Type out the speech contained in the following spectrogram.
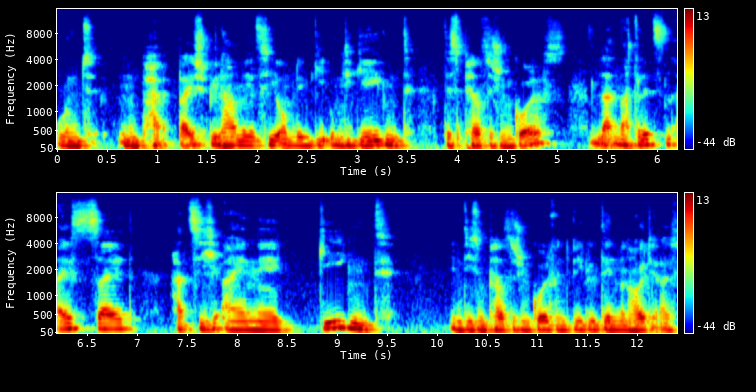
Und ein Beispiel haben wir jetzt hier um, den, um die Gegend des Persischen Golfs. Nach der letzten Eiszeit hat sich eine Gegend in diesem Persischen Golf entwickelt, den man heute als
